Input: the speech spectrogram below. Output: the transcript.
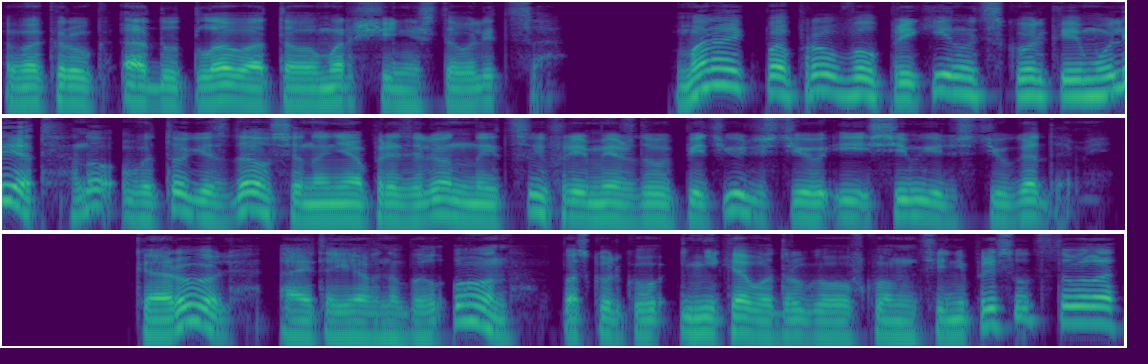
вокруг одутловатого морщинистого лица. Марайк попробовал прикинуть, сколько ему лет, но в итоге сдался на неопределенной цифре между 50 и 70 годами. Король, а это явно был он, поскольку никого другого в комнате не присутствовало,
